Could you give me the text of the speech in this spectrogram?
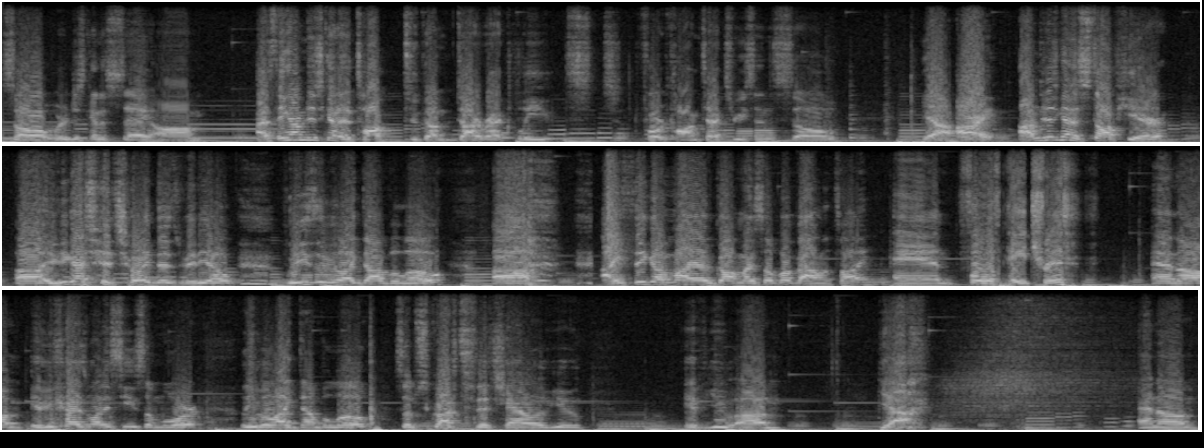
So we're just gonna say, um, I think I'm just gonna talk to them directly for context reasons. So, yeah. All right. I'm just gonna stop here. Uh, if you guys enjoyed this video, please leave a like down below. Uh, I think I might have got myself a Valentine and full of hatred. And um, if you guys want to see some more, leave a like down below. Subscribe to the channel if you, if you um, yeah. And um,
